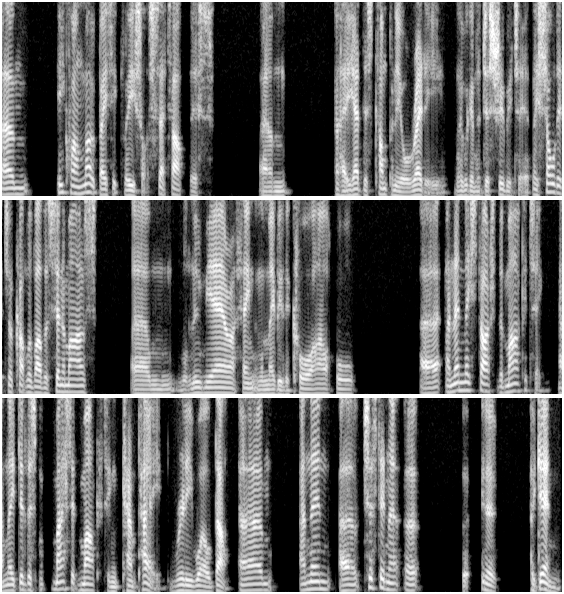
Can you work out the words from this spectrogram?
um, Equine Mo basically sort of set up this. Um, uh, he had this company already. They were going to distribute it. They sold it to a couple of other cinemas, um, the Lumiere, I think, and then maybe the Core Hall. Uh, and then they started the marketing, and they did this massive marketing campaign, really well done. Um, and then uh, just in a, a, you know again,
